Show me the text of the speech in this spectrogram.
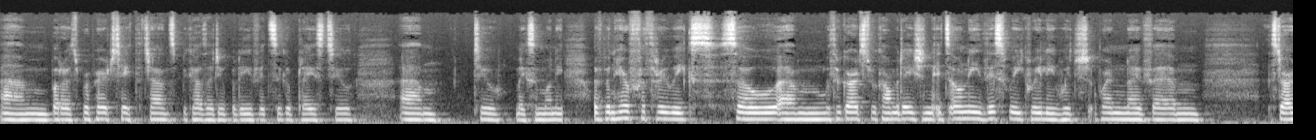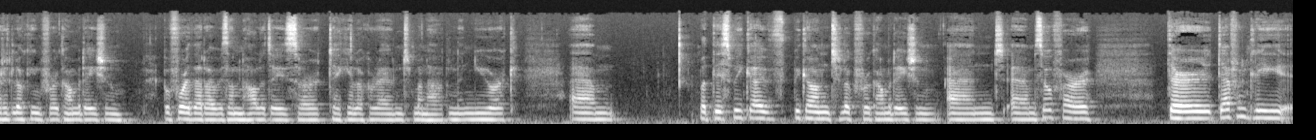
Um, but I was prepared to take the chance because I do believe it's a good place to um, to make some money. I've been here for three weeks, so um, with regards to accommodation, it's only this week really which when I've um, started looking for accommodation. Before that, I was on holidays or taking a look around Manhattan and New York. Um, but this week, I've begun to look for accommodation, and um, so far, there definitely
